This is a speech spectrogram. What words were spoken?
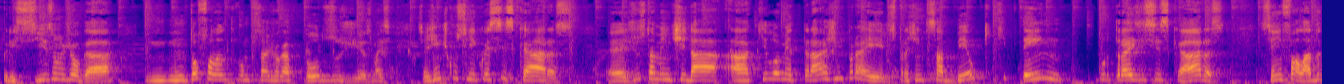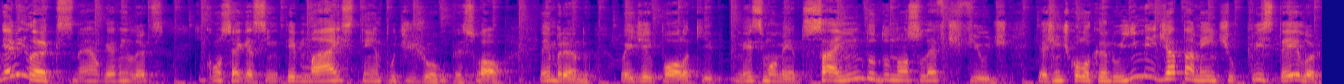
precisam jogar. Não estou falando que vão precisar jogar todos os dias, mas se a gente conseguir com esses caras é, justamente dar a quilometragem para eles, para a gente saber o que, que, tem por trás desses caras, sem falar do Gavin Lux, né? O Gavin Lux que consegue assim ter mais tempo de jogo, pessoal. Lembrando, o AJ Pollock nesse momento saindo do nosso left field e a gente colocando imediatamente o Chris Taylor,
